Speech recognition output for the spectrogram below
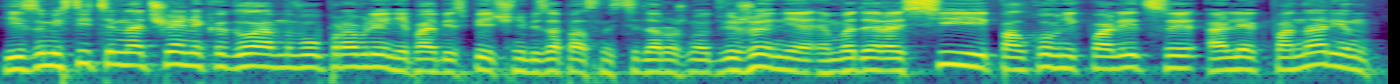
и заместитель начальника главного управления по обеспечению безопасности дорожного движения МВД России, полковник полиции Олег Панарин.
